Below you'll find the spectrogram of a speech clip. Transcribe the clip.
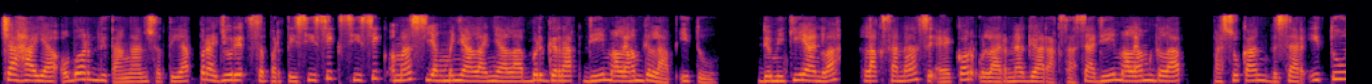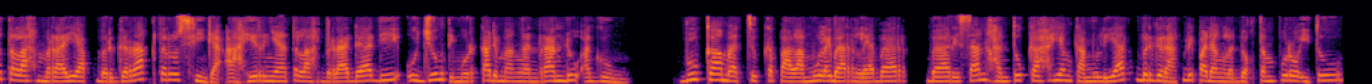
Cahaya obor di tangan setiap prajurit seperti sisik-sisik emas yang menyala-nyala bergerak di malam gelap itu. Demikianlah, laksana seekor ular naga raksasa di malam gelap, pasukan besar itu telah merayap bergerak terus hingga akhirnya telah berada di ujung timur Kademangan Randu Agung. Buka mata kepalamu lebar-lebar, barisan hantukah yang kamu lihat bergerak di padang ledok tempuro itu,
